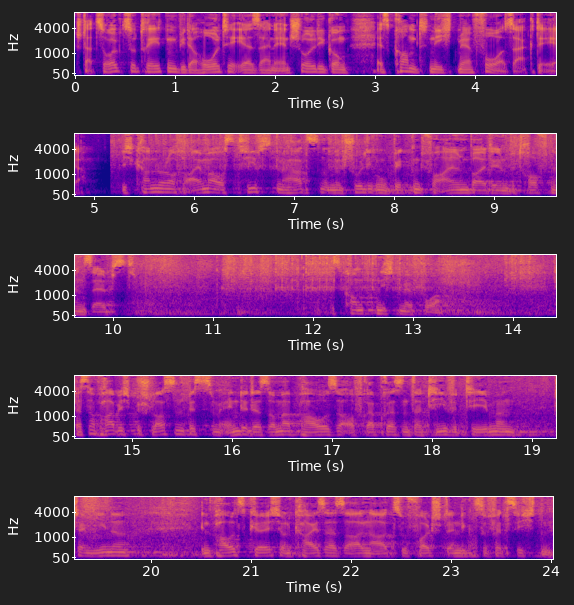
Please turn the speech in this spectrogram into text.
Statt zurückzutreten, wiederholte er seine Entschuldigung. Es kommt nicht mehr vor, sagte er. Ich kann nur noch einmal aus tiefstem Herzen um Entschuldigung bitten, vor allem bei den Betroffenen selbst. Es kommt nicht mehr vor. Deshalb habe ich beschlossen, bis zum Ende der Sommerpause auf repräsentative Themen, Termine in Paulskirche und Kaisersaal nahezu vollständig zu verzichten.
